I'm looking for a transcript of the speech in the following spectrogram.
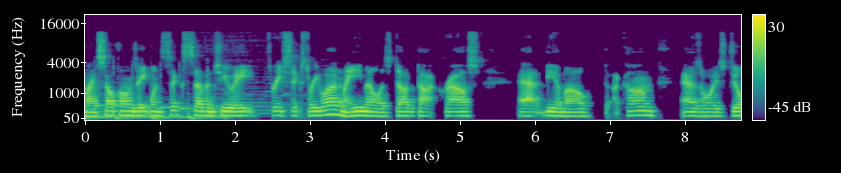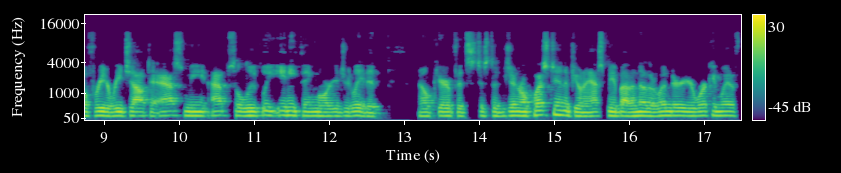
My cell phone is 816 728 3631. My email is doug.crouse at bmo.com. As always, feel free to reach out to ask me absolutely anything mortgage related. I don't care if it's just a general question. If you want to ask me about another lender you're working with,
